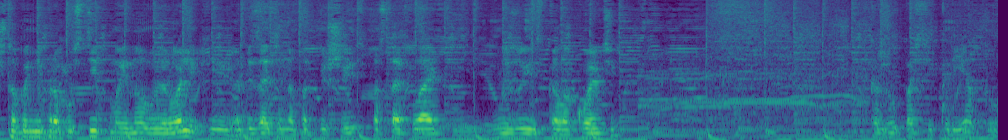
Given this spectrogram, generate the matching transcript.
чтобы не пропустить мои новые ролики, обязательно подпишись, поставь лайк, внизу есть колокольчик. Скажу по секрету,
